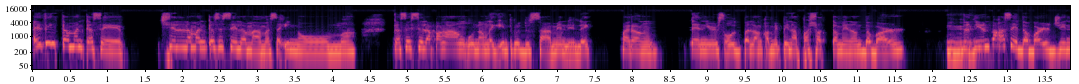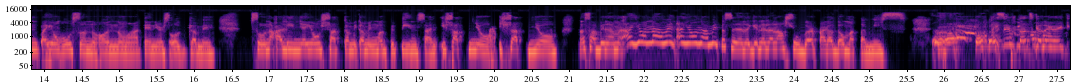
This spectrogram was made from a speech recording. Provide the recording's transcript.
I think naman kasi, chill naman kasi sila mama sa inom. Kasi sila pa nga ang unang nag-introduce sa amin eh. Like, parang 10 years old pa lang kami, pinapashot kami ng the bar. Mm. Yun pa kasi, the bar gin pa yung uso noon nung mga 10 years old kami. So nakalinya yung shot, kami kaming magpipinsan. I-shot nyo, i-shot nyo. Tapos sabi namin, ayaw namin, ayaw namin. Tapos nilalagyan nila lang sugar para daw matamis. as if that's gonna make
